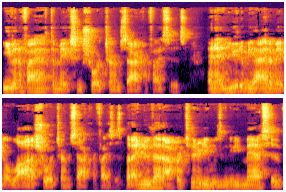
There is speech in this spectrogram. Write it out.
even if I have to make some short term sacrifices. And at Udemy, I had to make a lot of short term sacrifices, but I knew that opportunity was going to be massive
